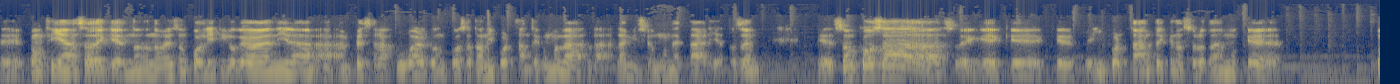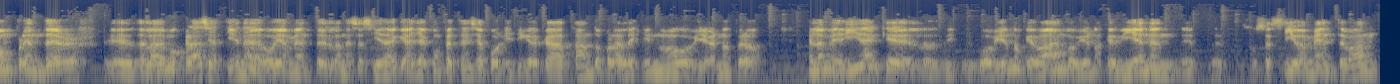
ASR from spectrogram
eh, confianza de que no, es un político que va a venir a, empezar a jugar con cosas tan importantes como la emisión monetaria. Entonces, eh, son cosas eh, que, importantes que nosotros tenemos que comprender. Eh, de la democracia tiene obviamente la necesidad de que haya competencia política cada tanto para elegir nuevos gobiernos, pero en la medida en que los gobiernos que van, gobiernos que vienen sucesivamente van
